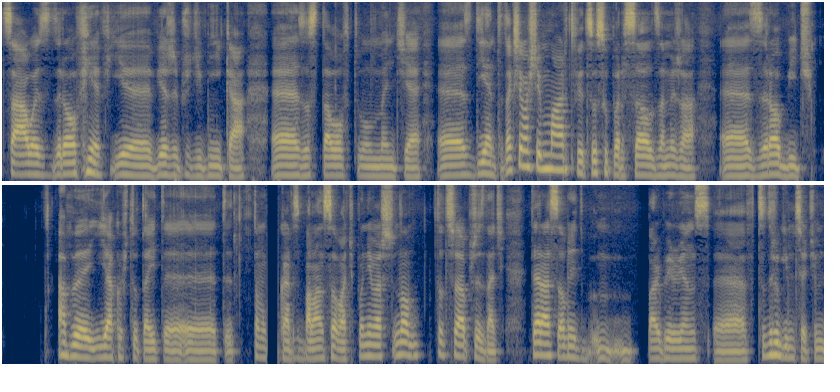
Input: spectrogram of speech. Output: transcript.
całe zdrowie wie, wieży przeciwnika e, zostało w tym momencie zdjęte. Tak się właśnie martwię, co Supercell zamierza zrobić, aby jakoś tutaj te, te, tą kartę zbalansować, ponieważ no to trzeba przyznać. Teraz Elite Barbarians e, w co drugim, trzecim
